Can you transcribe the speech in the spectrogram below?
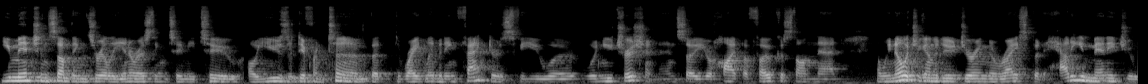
you mentioned something that's really interesting to me too. I'll use a different term, but the rate limiting factors for you were, were nutrition. And so you're hyper focused on that. And we know what you're going to do during the race, but how do you manage your,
